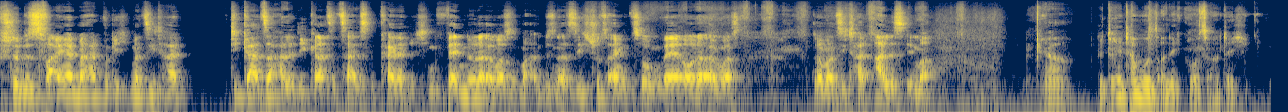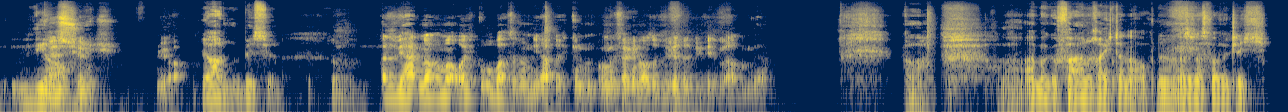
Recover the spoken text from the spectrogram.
stimmt. Es ist vor allem halt, man hat wirklich, man sieht halt die ganze Halle die ganze Zeit. Es gibt keine richtigen Wände oder irgendwas, was mal ein bisschen als Sichtschutz eingezogen wäre oder irgendwas. Sondern man sieht halt alles immer. Ja, gedreht haben wir uns auch nicht großartig. Wir auch Bisschen. nicht. Ja. Ja, ein bisschen. So. Also wir hatten auch immer euch beobachtet und ihr habt euch gen ungefähr genauso viel gedreht, wie wir glauben. Ja. Ja, pff, einmal gefahren reicht dann auch. Ne? Also das war wirklich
